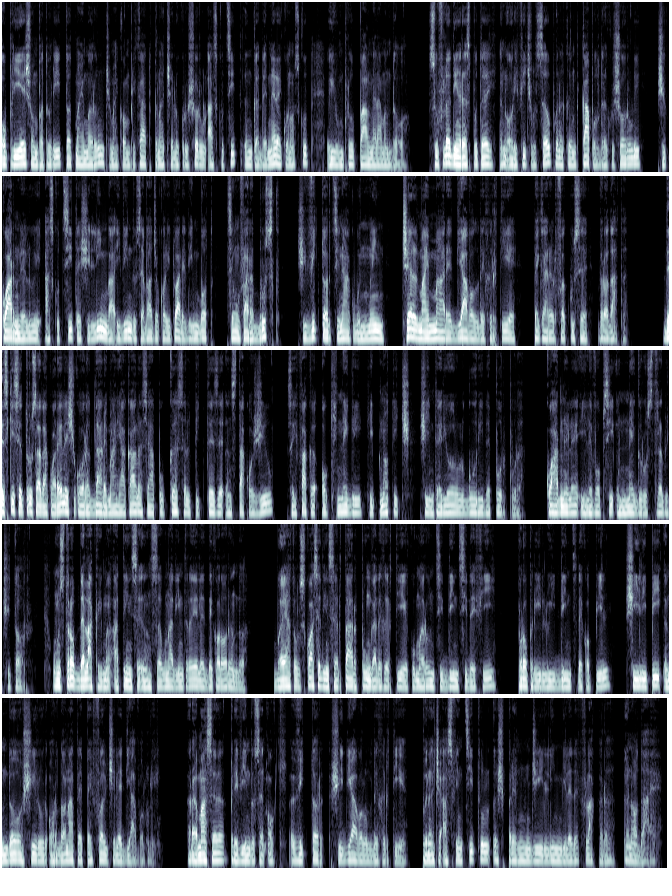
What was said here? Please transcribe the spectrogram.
O plie și o împături tot mai mărunt și mai complicat până ce lucrușorul ascuțit, încă de nerecunoscut, îi umplu palmele amândouă. Suflă din răsputări în orificiul său până când capul drăgușorului și coarnele lui ascuțite și limba ivindu-se bagiocoritoare din bot se umflară brusc și Victor ținea acum în mâini cel mai mare diavol de hârtie pe care îl făcuse vreodată. Deschise trusa de acoarele și cu o răbdare maniacală se apucă să-l picteze în stacojiu, să-i facă ochi negri, hipnotici și interiorul gurii de purpură. Coarnele îi le vopsi în negru strălucitor. Un strop de lacrimă atinse însă una dintre ele decolorând-o. Băiatul scoase din sertar punga de hârtie cu mărunții dinții de fii, proprii lui dinți de copil, și îi lipi în două șiruri ordonate pe fălcile diavolului. Rămaseră, privindu-se în ochi, Victor și diavolul de hârtie, până ce asfințitul își prelungi limbile de flacără în odaie.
